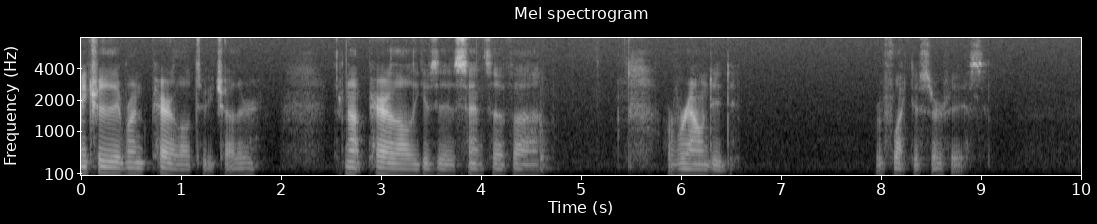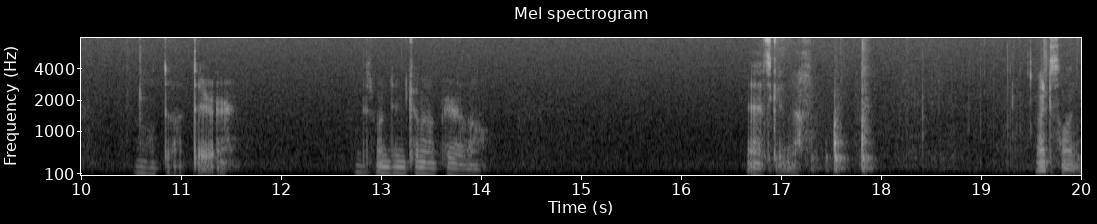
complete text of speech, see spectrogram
make sure they run parallel to each other. If they're not parallel, it gives it a sense of uh, a rounded reflective surface. Little dot there. This one didn't come out parallel. That's good enough. Excellent.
